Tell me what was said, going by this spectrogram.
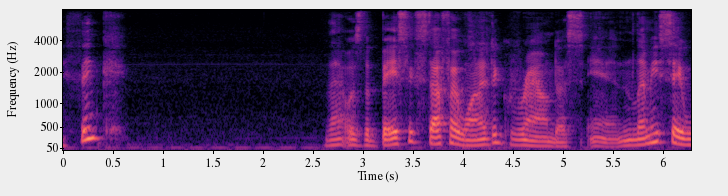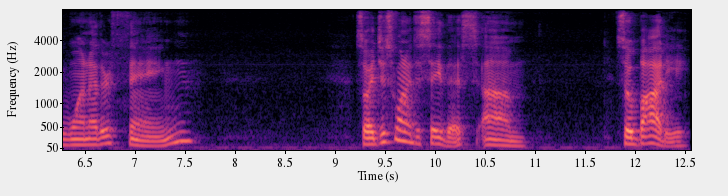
I think that was the basic stuff I wanted to ground us in. Let me say one other thing. So I just wanted to say this. Um, so, body.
